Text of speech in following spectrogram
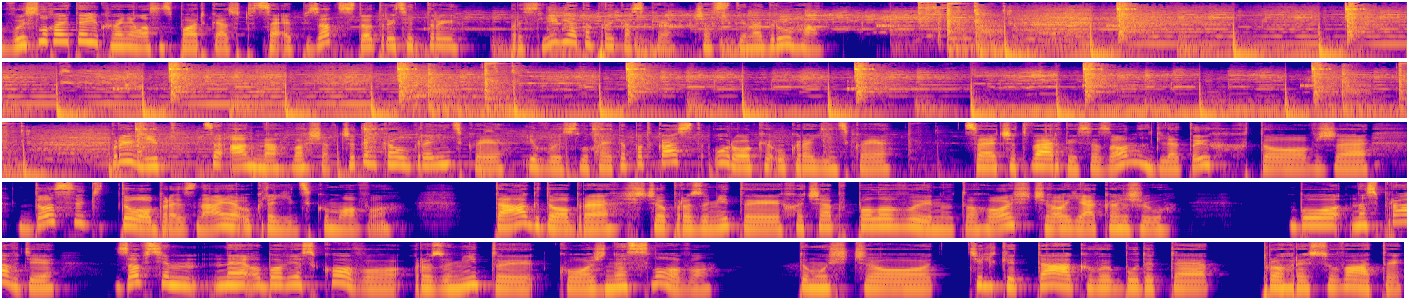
Ви слухаєте Ukrainian Lessons Podcast. Це епізод 133. Прислів'я та приказки. Частина друга. Привіт! Це Анна, ваша вчителька української, і ви слухаєте подкаст Уроки української. Це четвертий сезон для тих, хто вже досить добре знає українську мову. Так добре, щоб розуміти хоча б половину того, що я кажу. Бо насправді зовсім не обов'язково розуміти кожне слово, тому що тільки так ви будете прогресувати,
